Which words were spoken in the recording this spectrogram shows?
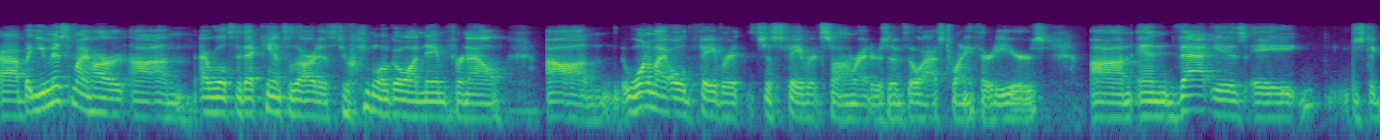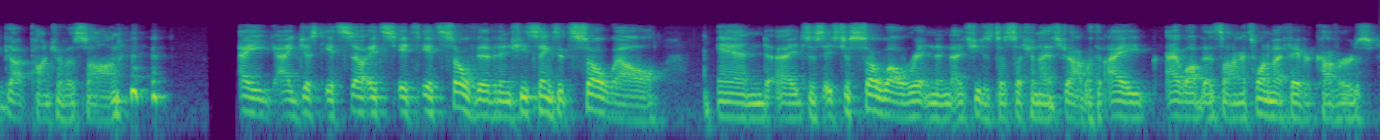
uh, but you missed my heart. Um, I will say that canceled artist who will go unnamed for now. Um, one of my old favorite, just favorite songwriters of the last 20, 30 years. Um, and that is a just a gut punch of a song. I I just it's so it's it's it's so vivid and she sings it so well and uh, it's just it's just so well written and uh, she just does such a nice job with it. I I love that song. It's one of my favorite covers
